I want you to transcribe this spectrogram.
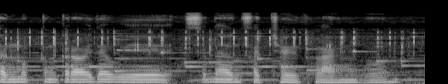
ទាំងមុខទាំងក្រោយទៅវាស្ដើងសាច់ឈើខ្លាំងបងប្អូន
